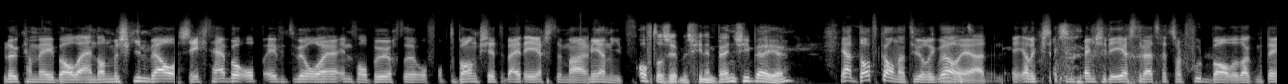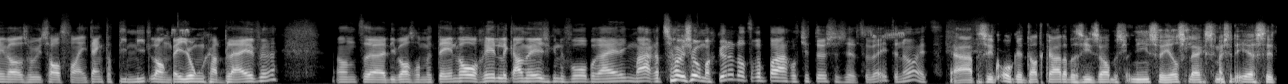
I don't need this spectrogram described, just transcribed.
leuk gaan meeballen en dan misschien wel zicht hebben op eventueel eh, invalbeurten of op de bank zitten bij het eerste, maar meer niet. Of er zit misschien een Benji bij, hè? Ja, dat kan natuurlijk wel. Ja. Eerlijk gezegd, toen Benji de eerste wedstrijd zag voetballen, dat ik meteen wel zoiets had van, ik denk dat hij niet lang bij Jong gaat blijven. Want eh, die was al meteen wel redelijk aanwezig in de voorbereiding. Maar het zou zomaar kunnen dat er een pareltje tussen zit. We weten nooit. Ja, precies. Ook in dat kader bezien het misschien niet zo heel slecht zijn als je de eerste,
